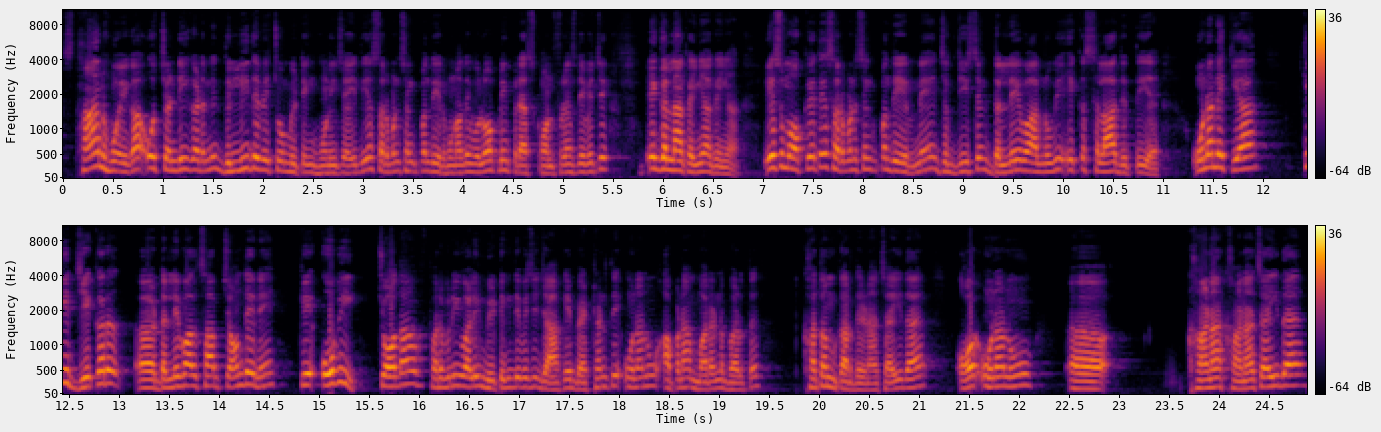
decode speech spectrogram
ਸਥਾਨ ਹੋਏਗਾ, ਉਹ ਚੰਡੀਗੜ੍ਹ ਨਹੀਂ, ਦਿੱਲੀ ਦੇ ਵਿੱਚ ਉਹ ਮੀਟਿੰਗ ਹੋਣੀ ਚਾਹੀਦੀ ਹੈ। ਸਰਵਣ ਸਿੰਘ ਪੰਧੇਰ ਹੁਣਾਂ ਦੇ ਵੱਲੋਂ ਆਪਣੀ ਪ੍ਰੈਸ ਕਾਨਫਰੰਸ ਦੇ ਵਿੱਚ ਇਹ ਗੱਲਾਂ ਕਹੀਆਂ ਗਈਆਂ। ਇਸ ਮੌਕੇ ਤੇ ਸਰਵਣ ਸਿੰਘ ਪੰਧੇਰ ਨੇ ਜਗਜੀਤ ਸਿੰਘ ਡੱਲੇਵਾਲ ਨੂੰ ਵੀ ਇੱਕ ਸਲਾਹ ਦਿੱਤੀ ਹੈ। ਉਹਨਾਂ ਨੇ ਕਿਹਾ ਕਿ ਜੇਕਰ ਡੱਲੇਵਾਲ ਸਾਹਿਬ ਚਾਹੁੰਦੇ ਨੇ ਕਿ ਉਹ ਵੀ 14 ਫਰਵਰੀ ਵਾਲੀ ਮੀਟਿੰਗ ਦੇ ਵਿੱਚ ਜਾ ਕੇ ਬੈਠਣ ਤੇ ਉਹਨਾਂ ਨੂੰ ਆਪਣਾ ਮਰਨ ਵਰਤ ਖਤਮ ਕਰ ਦੇਣਾ ਚਾਹੀਦਾ ਹੈ ਔਰ ਉਹਨਾਂ ਨੂੰ ਖਾਣਾ ਖਾਣਾ ਚਾਹੀਦਾ ਹੈ,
